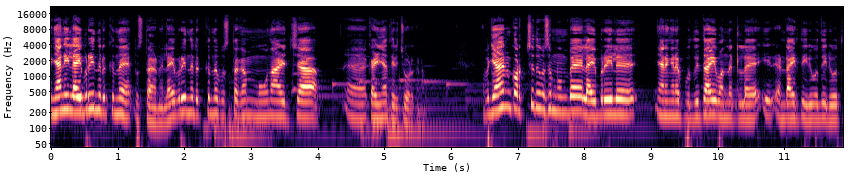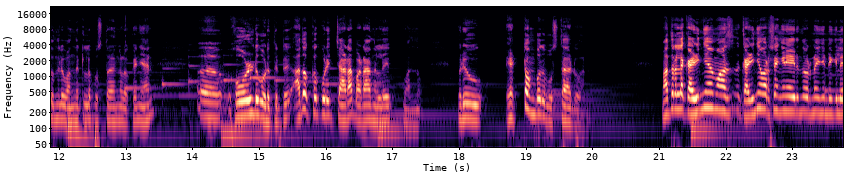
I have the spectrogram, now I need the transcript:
ഞാൻ ഈ ലൈബ്രറിയിൽ നിന്ന് എടുക്കുന്ന പുസ്തകമാണ്. ലൈബ്രറിയിൽ നിന്ന് എടുക്കുന്ന പുസ്തകം മൂന്നാഴ്ച കഴിഞ്ഞാൽ തിരിച്ചു കൊടുക്കണം. അപ്പോൾ ഞാൻ കുറച്ച് ദിവസം മുമ്പേ ലൈബ്രറിയിൽ ഞാനിങ്ങനെ പുതുതായി വന്നിട്ടുള്ള രണ്ടായിരത്തി ഇരുപത് ഇരുപത്തൊന്നിൽ വന്നിട്ടുള്ള പുസ്തകങ്ങളൊക്കെ ഞാൻ ഹോൾഡ് കൊടുത്തിട്ട് അതൊക്കെ കൂടി ചടപടാന്നുള്ളത് വന്നു. ഒരു എട്ടൊമ്പത് പുസ്തകമായിട്ട് വന്നു. മാത്രമല്ല കഴിഞ്ഞ മാസം കഴിഞ്ഞ വർഷം എങ്ങനെയായിരുന്നു പറഞ്ഞു കഴിഞ്ഞിട്ടുണ്ടെങ്കിൽ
